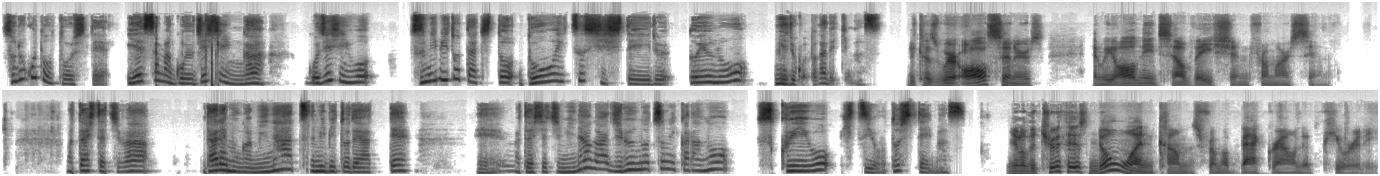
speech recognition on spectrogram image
そのことを通して、イエス様ご自身がご自身を罪人たちと同一視しているというのを見ることができます。Because we're all sinners and we all need salvation from our sin. 私たちは誰もが皆罪人であって、えー、私たち皆が自分の罪からの救いを必要としています。You know, the truth is, no one comes from a background of purity.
